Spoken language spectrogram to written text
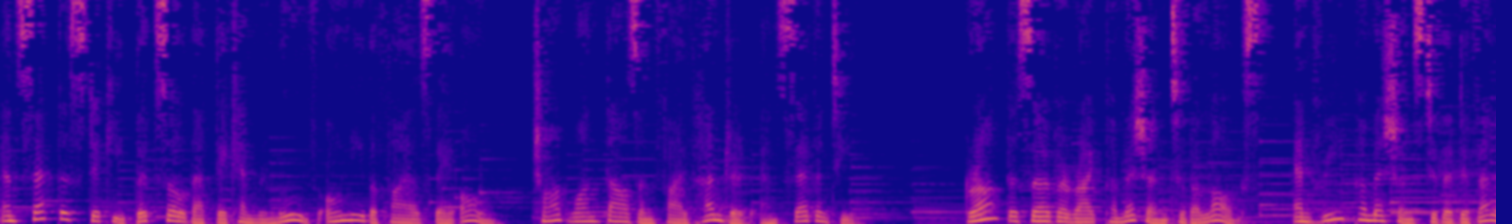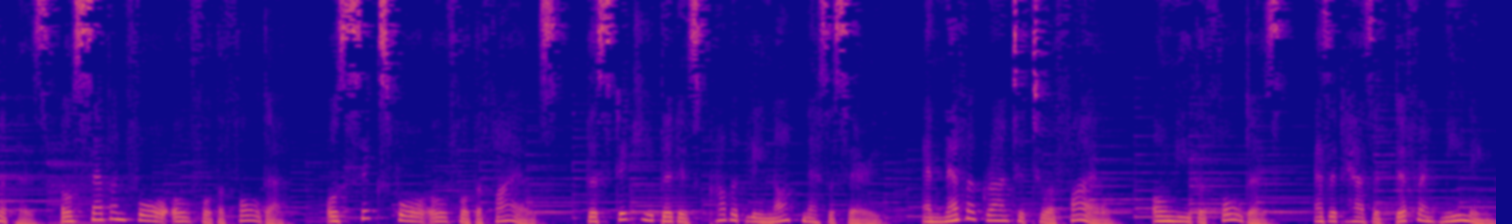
and set the sticky bit so that they can remove only the files they own chart 1570. Grant the server write permission to the logs, and read permissions to the developers or 0740 for the folder, or 640 for the files. The sticky bit is probably not necessary, and never granted to a file, only the folders, as it has a different meaning,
